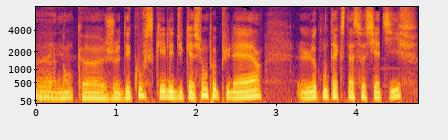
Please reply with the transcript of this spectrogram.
Euh, Ouais. donc je découvre ce qu'est l'éducation populaire, le contexte associatif,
